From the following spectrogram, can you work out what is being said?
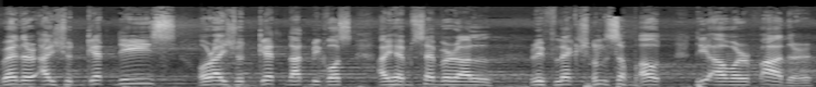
whether I should get these or I should get that because I have several reflections about the Our Father.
